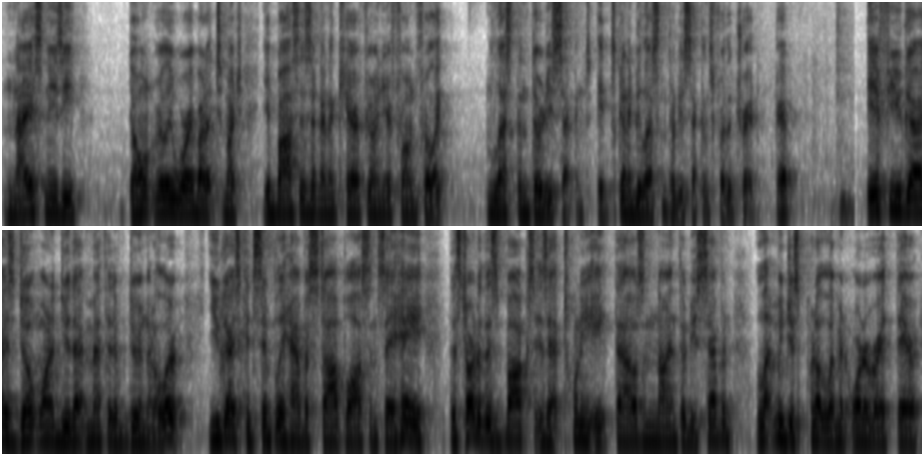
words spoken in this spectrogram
nice and easy. Don't really worry about it too much. Your boss isn't going to care if you're on your phone for like less than 30 seconds. It's going to be less than 30 seconds for the trade. Okay. If you guys don't want to do that method of doing an alert, you guys could simply have a stop loss and say, hey, the start of this box is at 28,937. Let me just put a limit order right there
